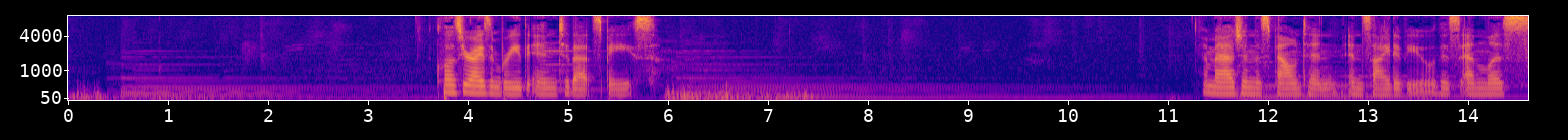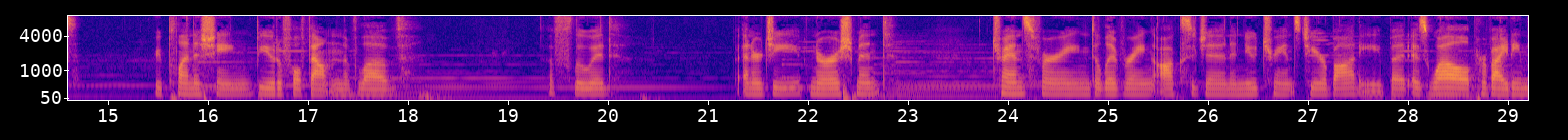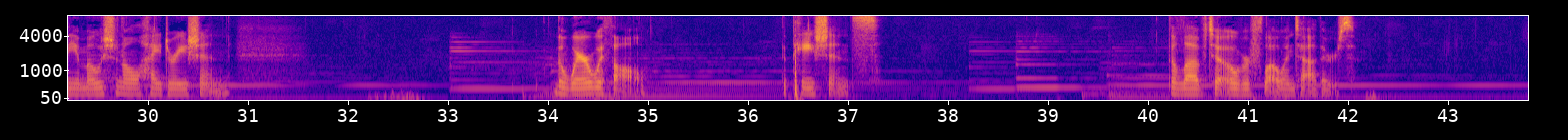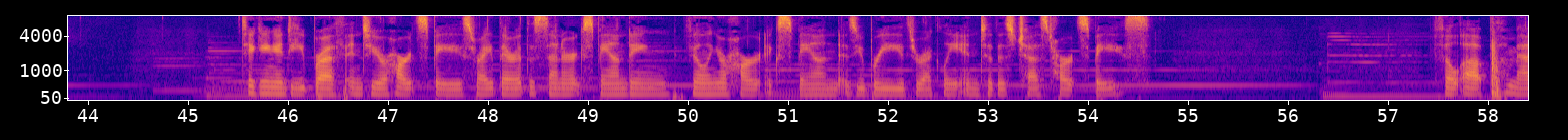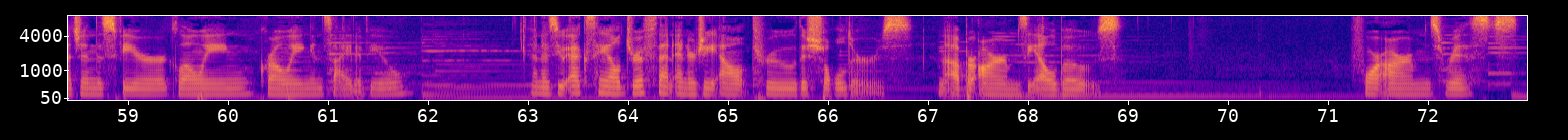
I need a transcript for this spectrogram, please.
Close your eyes and breathe into that space. Imagine this fountain inside of you, this endless, replenishing, beautiful fountain of love, of fluid, energy, nourishment transferring, delivering oxygen and nutrients to your body, but as well providing the emotional hydration, the wherewithal, the patience, the love to overflow into others. Taking a deep breath into your heart space, right there at the center, expanding, feeling your heart expand as you breathe directly into this chest heart space. Fill up, imagine the sphere glowing, growing inside of you. And as you exhale, drift that energy out through the shoulders and the upper arms, the elbows, forearms, wrists,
